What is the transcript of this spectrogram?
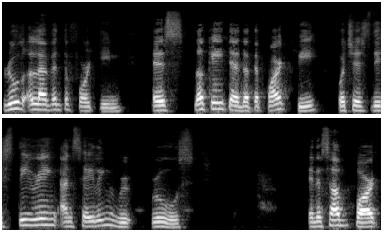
Rule 11 to 14, is located at the Part B, which is the steering and sailing rules. In the subpart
